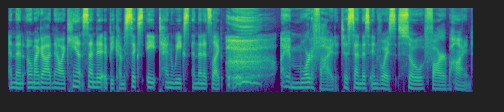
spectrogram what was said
and then, oh my God, now I can't send it. It becomes six, eight, ten weeks, and then it's like, I am mortified to send this invoice so far behind.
